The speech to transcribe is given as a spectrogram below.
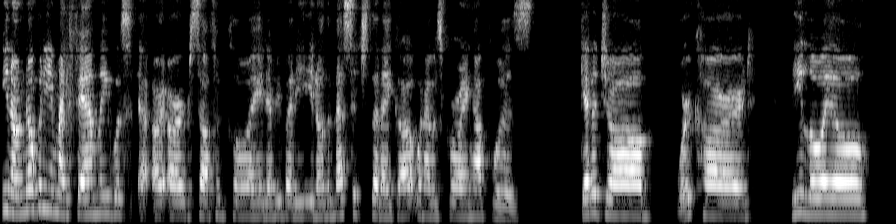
you know, nobody in my family was uh, are, are self-employed. Everybody, you know, the message that I got when I was growing up was get a job, work hard, be loyal,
